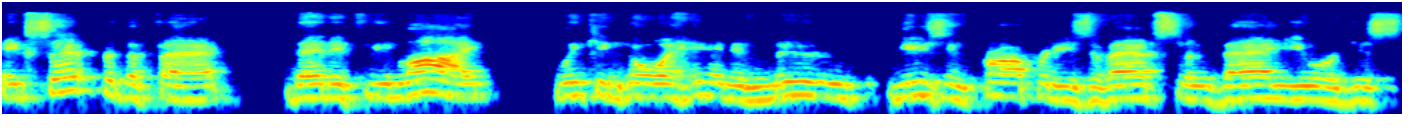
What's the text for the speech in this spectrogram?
except for the fact that if you like, we can go ahead and move using properties of absolute value or just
